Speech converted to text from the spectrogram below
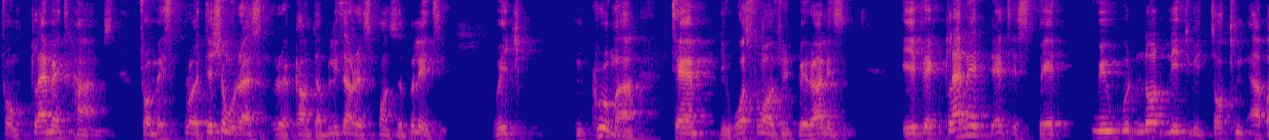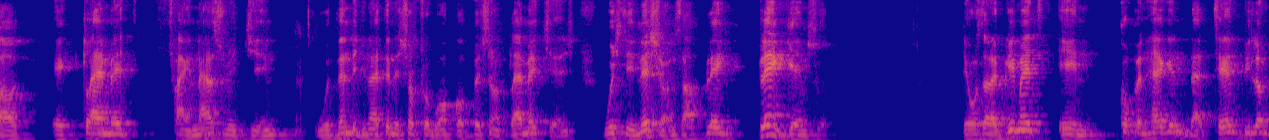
from climate harms, from exploitation without accountability and responsibility, which Nkrumah termed the worst form of imperialism. If a climate debt is paid, we would not need to be talking about a climate finance regime within the United Nations Framework Convention on Climate Change, which the nations are playing, playing games with. There was an agreement in Copenhagen that $10 billion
